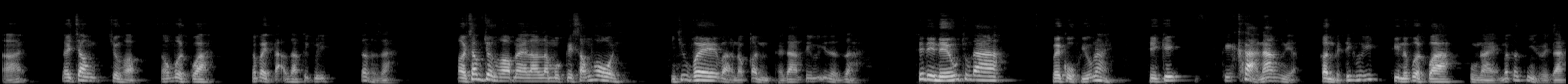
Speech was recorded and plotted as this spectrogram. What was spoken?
Đấy. đây trong trường hợp nó vượt qua nó phải tạo ra tích lũy rất là dài. Ở trong trường hợp này là là một cái sóng hồi hình chữ V và nó cần thời gian tích lũy rất dài. Thế thì nếu chúng ta về cổ phiếu này thì cái cái khả năng gì ạ cần phải tích lũy khi nó vượt qua vùng này mất rất nhiều thời gian.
